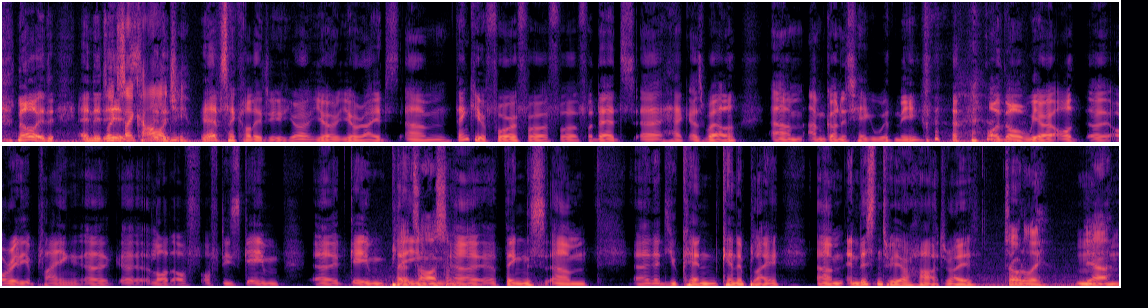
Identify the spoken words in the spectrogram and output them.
no, it and it like is. psychology. It- yeah, psychology. You're you're you're right. Um, thank you for for for for that uh, hack as well. Um, I'm gonna take it with me, although we are all, uh, already applying uh, a lot of of these game uh, game playing awesome. uh, things um, uh, that you can can apply. Um, and listen to your heart, right? Totally. Yeah.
